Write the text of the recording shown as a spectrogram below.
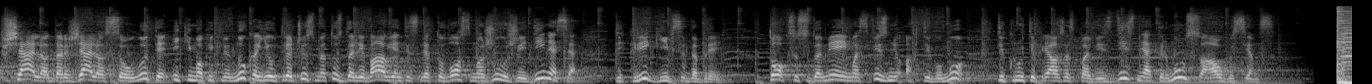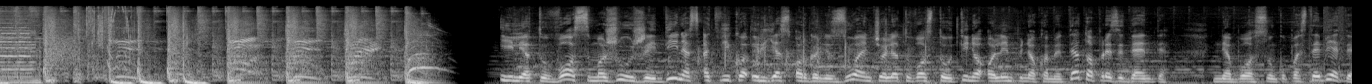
Lopšelio darželio Saulutė iki mokyklinuką jau trečius metus dalyvaujantis Lietuvos mažųjų žaidynėse tikri gyvsidabriai. Toks susidomėjimas fiziniu aktyvumu tikrų tikriausias pavyzdys net ir mums suaugusiems. Į Lietuvos mažųjų žaidynės atvyko ir jas organizuojančio Lietuvos tautinio olimpinio komiteto prezidentė. Nebuvo sunku pastebėti,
